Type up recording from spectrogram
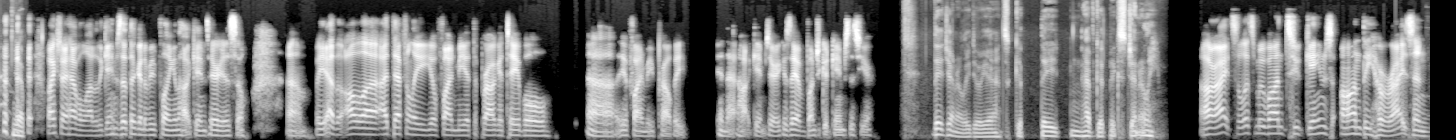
Yep. well, actually, I have a lot of the games that they're going to be playing in the hot games area. So, um, but yeah, the, I'll uh, I definitely you'll find me at the Praga table. Uh, you'll find me probably in that hot games area because they have a bunch of good games this year. They generally do. Yeah, it's good. They have good picks generally. All right, so let's move on to games on the horizon.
